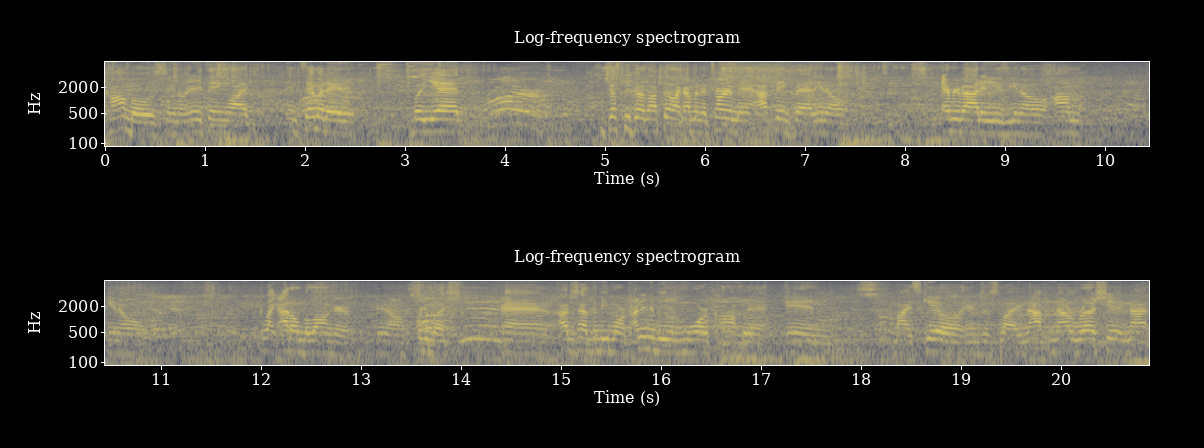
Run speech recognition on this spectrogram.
combos. You know, anything like intimidating. But yet, just because I feel like I'm in a tournament, I think that you know everybody's, you know, I'm, you know, like I don't belong here, you know, pretty much. And I just have to be more. I need to be more confident in my skill and just like not not rush it, not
